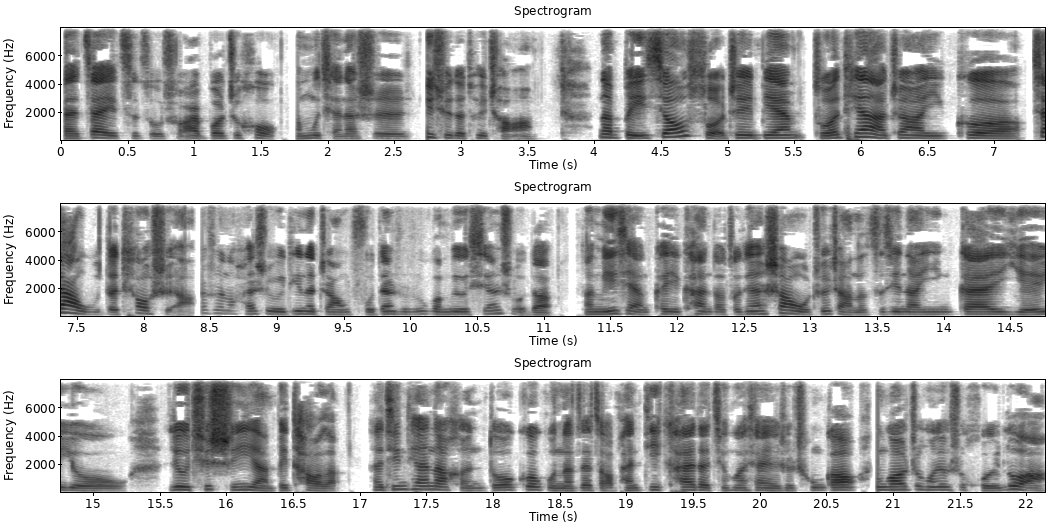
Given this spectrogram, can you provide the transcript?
在再一次走出二波之后，目前呢是继续的退潮啊。那北交所这边昨天啊这样一个下午的跳水啊，但是呢还是有一定的涨幅，但是如果没有先手的，那明显可以看到，昨天上午追涨的资金呢，应该也有六七十亿啊被套了。那今天呢，很多个股呢在早盘低开的情况下也是冲高，冲高之后又是回落啊，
